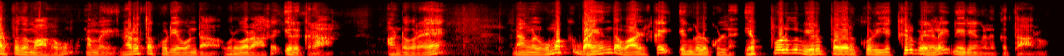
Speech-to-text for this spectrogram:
அற்புதமாகவும் நம்மை நடத்தக்கூடிய ஒன்றா ஒருவராக இருக்கிறார். ஆண்டவரே நாங்கள் உமக்கு பயந்த வாழ்க்கை எங்களுக்குள்ள எப்பொழுதும் இருப்பதற்குரிய கிருபைகளை நீர் எங்களுக்கு தாரும்.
